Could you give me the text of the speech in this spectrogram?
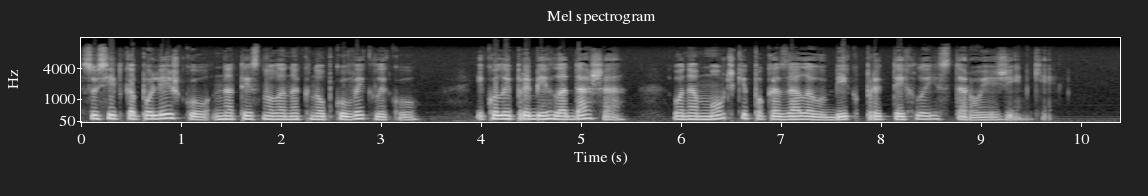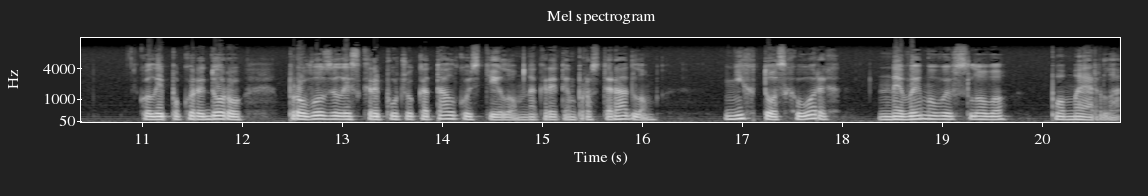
Сусідка по ліжку натиснула на кнопку виклику, і коли прибігла Даша, вона мовчки показала в бік притихлої старої жінки. Коли по коридору провозили скрипучу каталку з тілом, накритим простирадлом, ніхто з хворих не вимовив слово померла.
